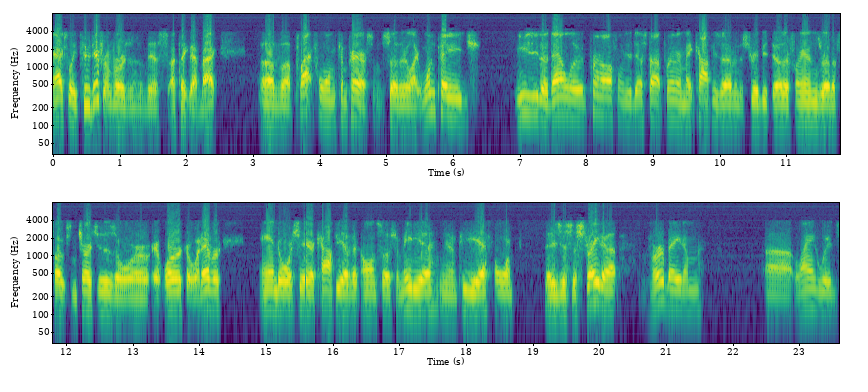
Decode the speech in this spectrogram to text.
actually two different versions of this, I take that back, of uh, platform comparisons. So they're like one page, easy to download, print off on your desktop printer, make copies of and distribute to other friends or other folks in churches or at work or whatever, and or share a copy of it on social media, you know, in PDF form that is just a straight up verbatim uh, language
